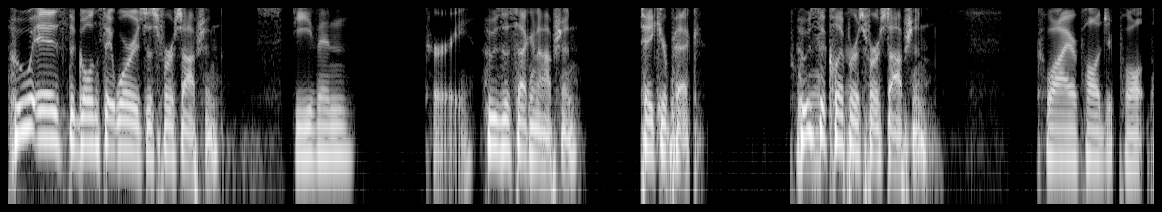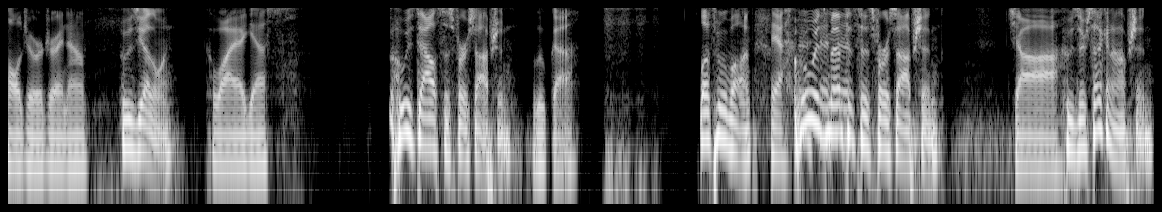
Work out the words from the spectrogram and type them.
Who is the Golden State Warriors' first option? Stephen Curry. Who's the second option? Take your pick. Who's the Clippers' first option? Kawhi or Paul, Paul Paul George right now? Who's the other one? Kawhi, I guess. Who's Dallas's first option? Luka. Let's move on. Yeah. Who is Memphis's first option? Ja. Who's their second option?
